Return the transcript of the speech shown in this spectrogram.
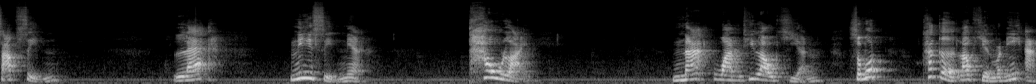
ทรัพย์สิน และหนี้สินเนี่ย เท่าไหร่ ณวันที่เราเขียน สมมติถ้าเกิดเราเขียนวันนี้อะ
